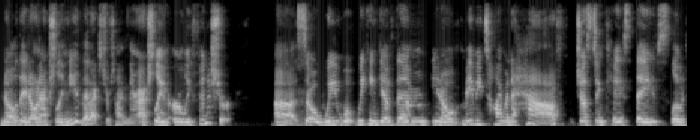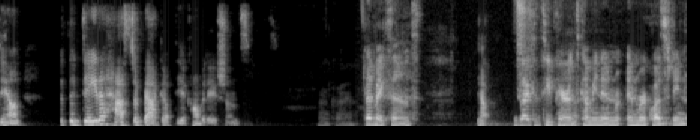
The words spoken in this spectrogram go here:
no, they don't actually need that extra time. They're actually an early finisher. Uh, mm-hmm. so we we can give them, you know, maybe time and a half just in case they slow down. But the data has to back up the accommodations. Okay, that makes sense. Yeah. Because I can see parents coming in and requesting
